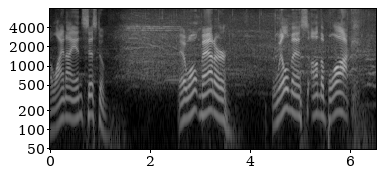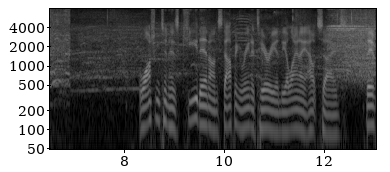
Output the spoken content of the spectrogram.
Illini in system. It won't matter. Wilmus on the block. Washington has keyed in on stopping Raina Terry and the Illini outsides. They've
